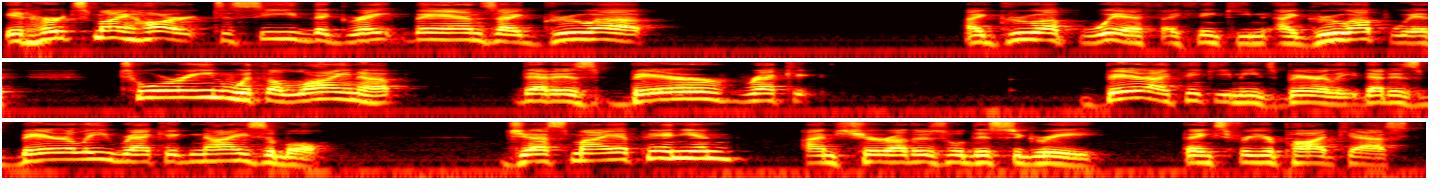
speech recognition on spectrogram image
It hurts my heart to see the great bands I grew up I grew up with, I think he, I grew up with touring with a lineup that is bare rec- bare I think he means barely that is barely recognizable. Just my opinion. I'm sure others will disagree. Thanks for your podcast,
